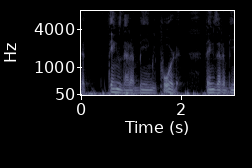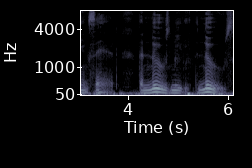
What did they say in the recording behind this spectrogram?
that things that are being reported, things that are being said, the news media, the news,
